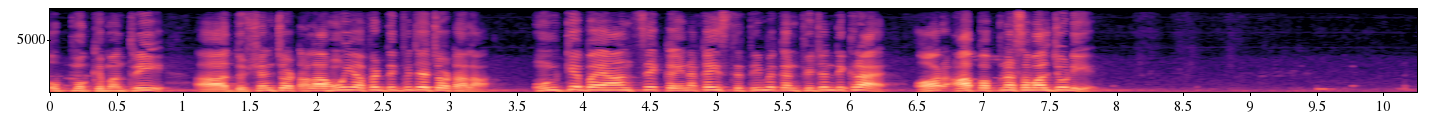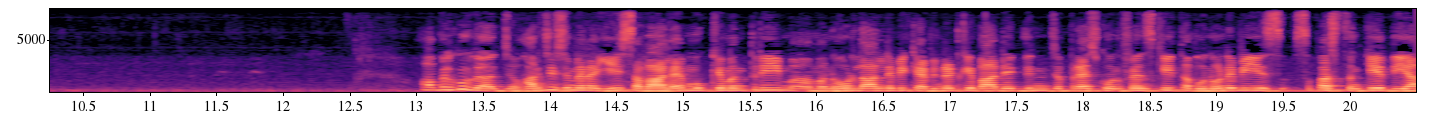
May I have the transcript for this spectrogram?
उप मुख्यमंत्री दुष्यंत चौटाला हो या फिर दिग्विजय चौटाला, उनके बयान से कहीं ना कहीं स्थिति में कंफ्यूजन दिख रहा है। और आप अपना सवाल जोड़िए। हाँ बिल्कुल जवाहर जी से मेरा यही सवाल है। मुख्यमंत्री मनोहर लाल ने भी कैबिनेट के बाद एक दिन जब प्रेस कॉन्फ्रेंस की, तब उन्होंने भी ये स्पष्ट संकेत दिया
